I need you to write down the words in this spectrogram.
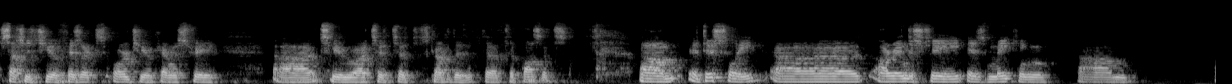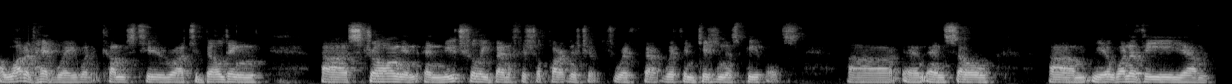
such as geophysics or geochemistry to, to, to, discover the, the deposits. Um, additionally, uh, our industry is making um, a lot of headway when it comes to uh, to building uh, strong and, and, mutually beneficial partnerships with uh, with Indigenous peoples, uh, and and so um, you know one of the um,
